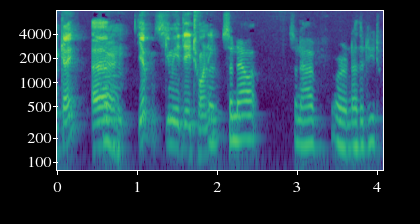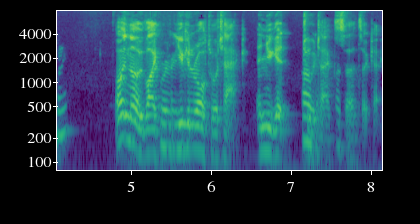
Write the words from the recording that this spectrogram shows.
Okay. Um. Alright. Yep. Give me a d twenty. So, so now, so now, I've, or another d twenty. Oh no! Like Or- you can roll to attack, and you get two Okay, attacks, so that's okay.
